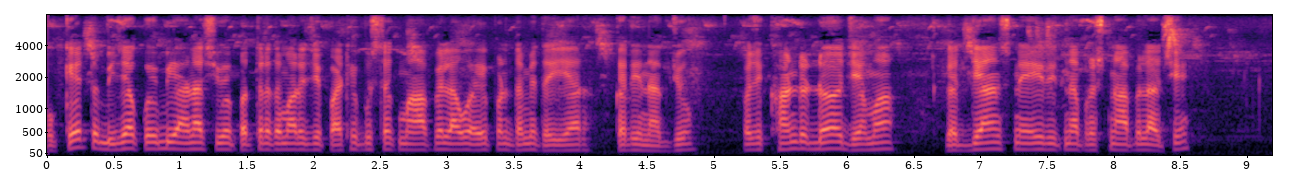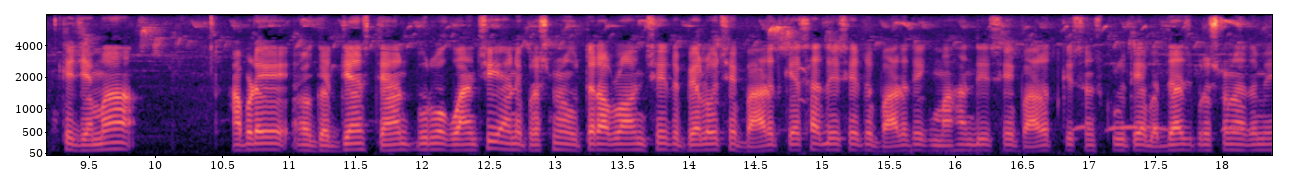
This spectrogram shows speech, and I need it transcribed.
ઓકે, તો બીજા કોઈ બી આના સિવાય પત્ર તમારે જે પાઠ્યપુસ્તકમાં આપેલા હોય એ પણ તમે તૈયાર કરી નાખજો. પછી ખંડ ડ જેમાં ગદ્યાંશને એ રીતના પ્રશ્ન આપેલા છે કે જેમાં આપણે ગદ્યાંશ ધ્યાનપૂર્વક વાંચી અને પ્રશ્નનો ઉત્તર આપવાનો છે. તો પહેલો છે, ભારત કેસા દેશ છે તો ભારત એક મહાન દેશ છે. ભારત કે સંસ્કૃતિ, આ બધા જ પ્રશ્નોના તમે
